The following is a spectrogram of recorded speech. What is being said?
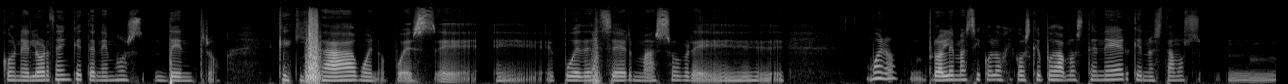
con el orden que tenemos dentro, que quizá, bueno, pues eh, eh, puede ser más sobre, bueno, problemas psicológicos que podamos tener que no estamos mm,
